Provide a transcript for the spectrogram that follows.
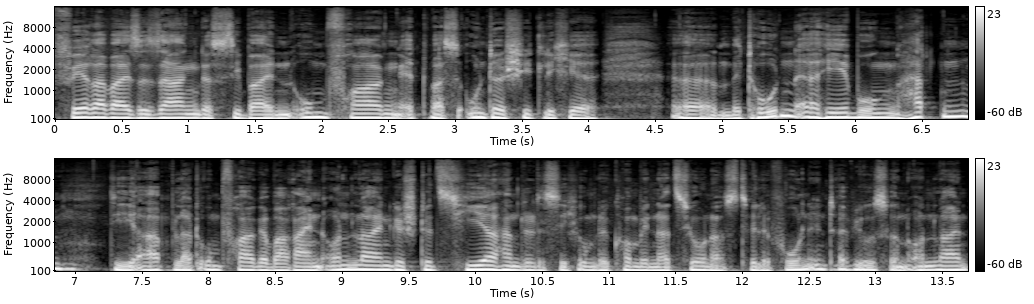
fairerweise sagen, dass die beiden Umfragen etwas unterschiedliche äh, Methodenerhebungen hatten. Die Abendblatt-Umfrage war rein online gestützt. Hier handelt es sich um eine Kombination aus Telefoninterviews und online.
